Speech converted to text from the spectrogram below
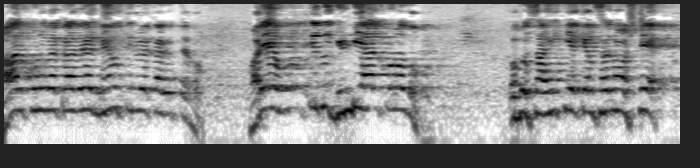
ಹಾಲು ಕೊಡಬೇಕಾದ್ರೆ ಮೇವು ತಿನ್ಬೇಕಾಗುತ್ತೆ ಅದು. ಹೊರೆ ಹುಳು ತಿಂದು ಗಿಂಡಿ ಹಾಲು ಕೊಡೋದು. ಒಬ್ಬ ಸಾಹಿತ್ಯ ಕೆಲಸನೂ ಅಷ್ಟೇ.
